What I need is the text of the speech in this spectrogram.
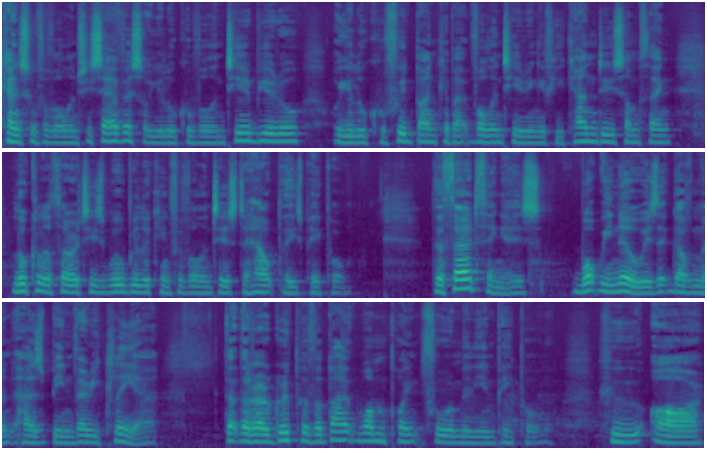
Council for Voluntary Service or your local volunteer bureau or your local food bank about volunteering if you can do something. Local authorities will be looking for volunteers to help these people. The third thing is what we know is that government has been very clear that there are a group of about 1.4 million people who are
